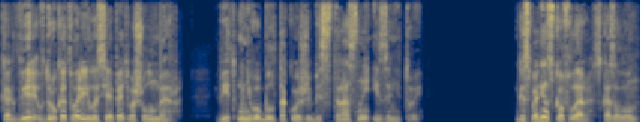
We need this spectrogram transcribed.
как дверь вдруг отворилась и опять вошел мэр. Вид у него был такой же бесстрастный и занятой. Господин Скофлер, сказал он,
